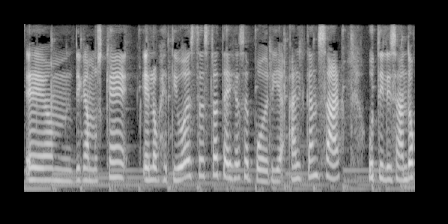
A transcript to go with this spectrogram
Em, digamos que el objetivo de esta estrategia se podría alcanzar utilizando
